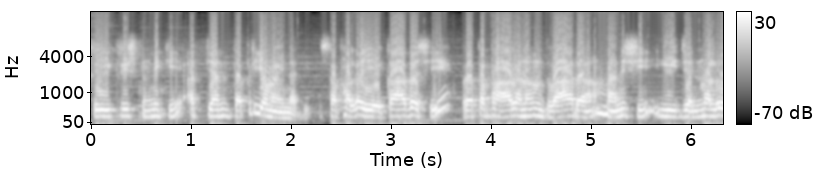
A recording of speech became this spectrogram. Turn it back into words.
శ్రీకృష్ణునికి అత్యంత ప్రియమైనది. సఫల ఏకాదశి వ్రత పాలనం ద్వారా మనిషి ఈ జన్మలో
